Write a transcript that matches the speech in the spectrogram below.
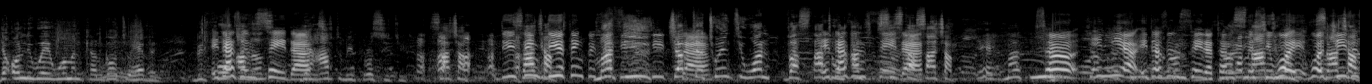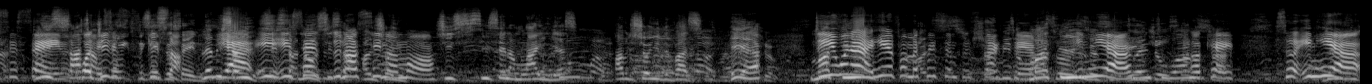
the only way woman can go to heaven before doesn't others, say that. They have to be prostitute. Such up. Do you think- do you think Matthew chapter that? 21 verse 31 It doesn't say sister, that. Such up. Matthew So in here, it doesn't say that. I promise you. What, what Jesus is saying. What. Jesus. Forgive- forgive the Sister, sin. Let me Yeah, show you. he- he Sister, no, says, do not sin no more. She's, she's saying I'm lying, yes? I will show you the verse. Here. Do you want to hear from a Christian perspective? In here, okay. So in here,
